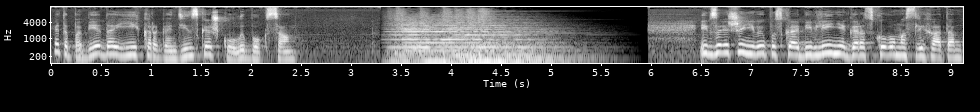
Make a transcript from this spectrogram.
Это победа и Карагандинской школы бокса. И в завершении выпуска объявления городского маслихата.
